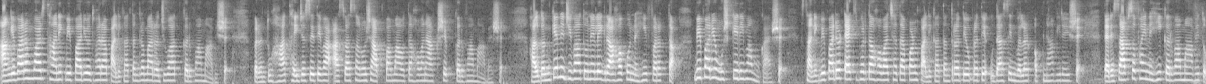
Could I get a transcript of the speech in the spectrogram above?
આ અંગે વારંવાર સ્થાનિક વેપારીઓ દ્વારા પાલિકા તંત્રમાં રજૂઆત કરવામાં આવી છે. પરંતુ હા, થઈ જશે તેવા આશ્વાસનો જ આપવામાં આવતા હોવાના આક્ષેપ કરવામાં આવે છે. હાલ ગંદકી અને જીવાતોને લઈ ગ્રાહકો નહીં ફરકતા, વેપારીઓ મુશ્કેલીમાં મુકાયા છે. સ્થાનિક વેપારીઓ ટેક્સ ભરતા હોવા છતાં પણ પાલિકા તંત્ર તેઓ પ્રત્યે ઉદાસીન વલણ અપનાવી રહી છે. ત્યારે સાફ સફાઈ નહીં કરવામાં આવે તો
